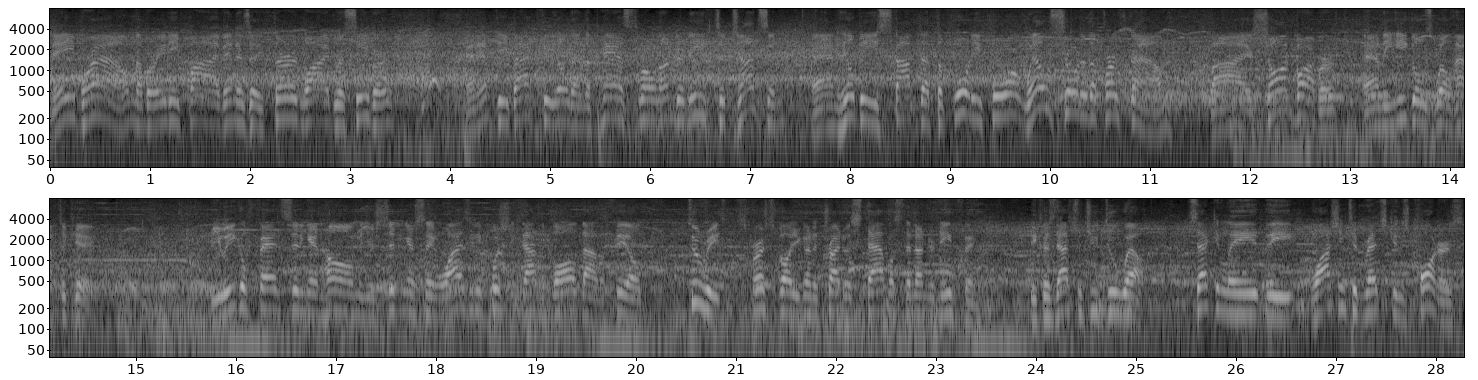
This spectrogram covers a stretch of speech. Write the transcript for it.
Na Brown, number 85, in as a third wide receiver. An empty backfield and the pass thrown underneath to Johnson. And he'll be stopped at the 44, well short of the first down by Shawn Barber. And the Eagles will have to kick. You Eagle fans sitting at home and you're sitting there saying, why isn't he pushing down the ball down the field? Two reasons. First of all, you're going to try to establish that underneath thing because that's what you do well. Secondly, the Washington Redskins corners,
